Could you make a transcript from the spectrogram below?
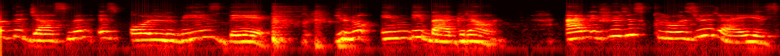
of the jasmine is always there you know in the background and if you just close your eyes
